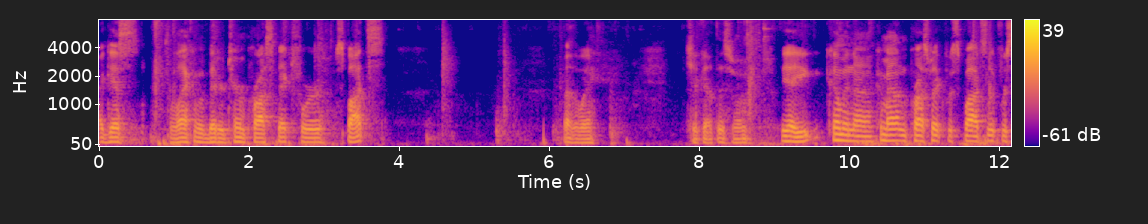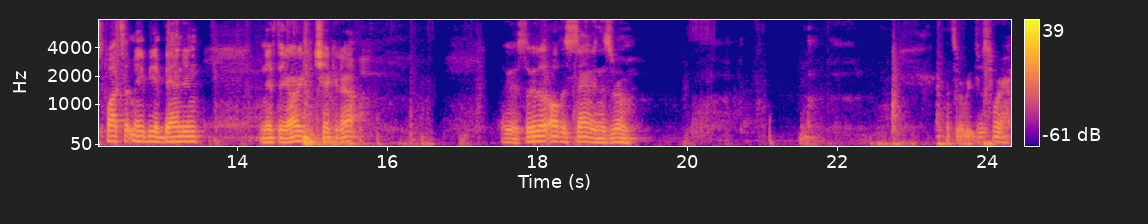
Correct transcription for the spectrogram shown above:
I guess, for lack of a better term, prospect for spots. By the way, check out this room. Yeah, you come and uh, come out and prospect for spots. Look for spots that may be abandoned, and if they are, you check it out. Look at this. Look at all the sand in this room. That's where we just were.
